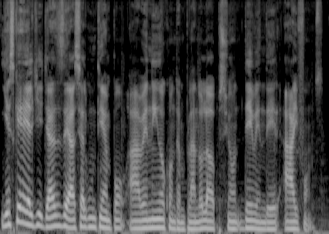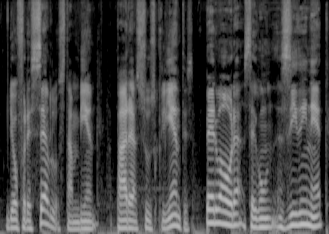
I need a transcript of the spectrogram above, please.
Y es que LG ya desde hace algún tiempo ha venido contemplando la opción de vender iPhones, de ofrecerlos también para sus clientes. Pero ahora, según ZDNet,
